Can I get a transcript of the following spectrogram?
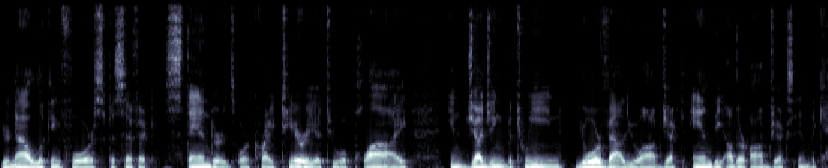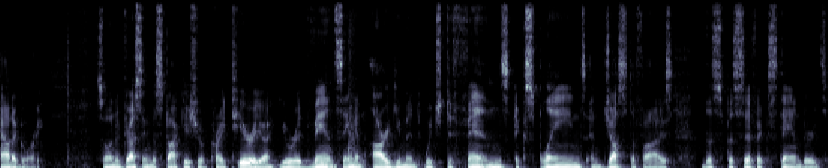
you're now looking for specific standards or criteria to apply in judging between your value object and the other objects in the category. So, in addressing the stock issue of criteria, you're advancing an argument which defends, explains, and justifies the specific standards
